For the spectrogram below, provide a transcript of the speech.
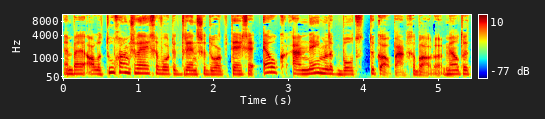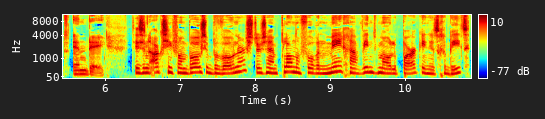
en bij alle toegangswegen wordt het Drentse dorp tegen elk aannemelijk bod te koop aangeboden, meldt het ND. Het is een actie van boze bewoners. Er zijn plannen voor een mega windmolenpark in het gebied.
